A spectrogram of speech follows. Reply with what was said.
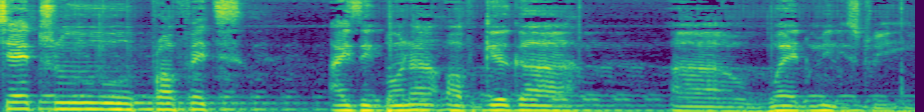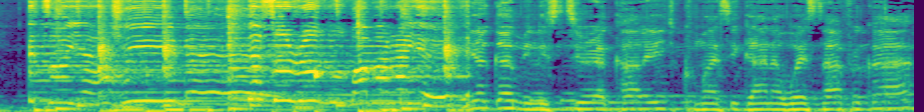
Shared through Prophet Isaac Bonner of Gilgal uh, Word Ministry. Gilgal Ministerial College, Kumasi, Ghana, West Africa.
